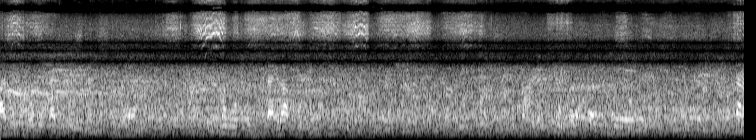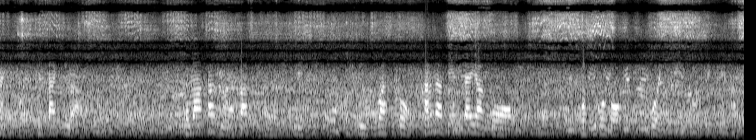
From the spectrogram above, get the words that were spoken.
足広げたりしたりしてもロボット自体は固定ですさらにこれ手先は細かく動かすこともできるし大きく動かすと体全体がこう腰ごとっぽい連動してくれます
